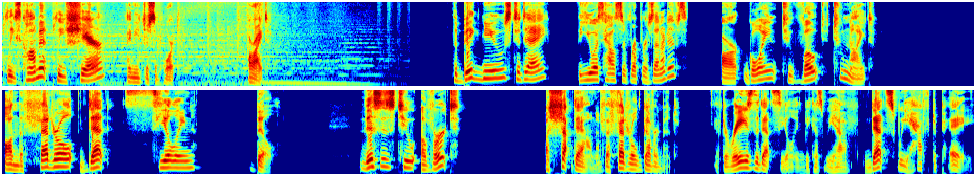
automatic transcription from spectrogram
please comment, please share. I need your support. All right. The big news today the U.S. House of Representatives are going to vote tonight on the federal debt ceiling bill. This is to avert a shutdown of the federal government. You have to raise the debt ceiling because we have debts we have to pay,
